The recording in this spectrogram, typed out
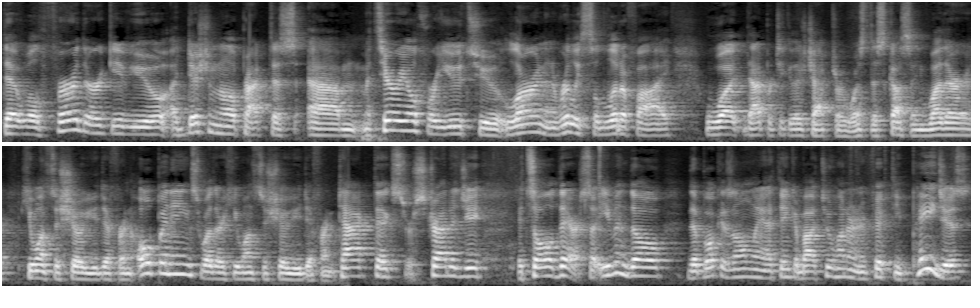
that will further give you additional practice um, material for you to learn and really solidify what that particular chapter was discussing. Whether he wants to show you different openings, whether he wants to show you different tactics or strategy, it's all there. So even though the book is only, I think, about 250 pages,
